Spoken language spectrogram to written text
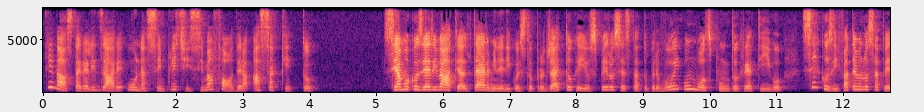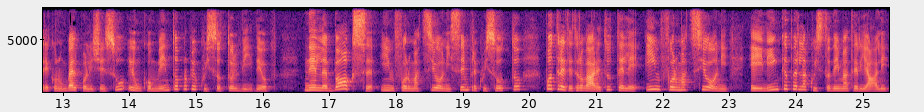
vi basta realizzare una semplicissima fodera a sacchetto. Siamo così arrivati al termine di questo progetto che io spero sia stato per voi un buon spunto creativo. Se è così fatemelo sapere con un bel pollice su e un commento proprio qui sotto il video. Nel box informazioni sempre qui sotto potrete trovare tutte le informazioni e i link per l'acquisto dei materiali.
